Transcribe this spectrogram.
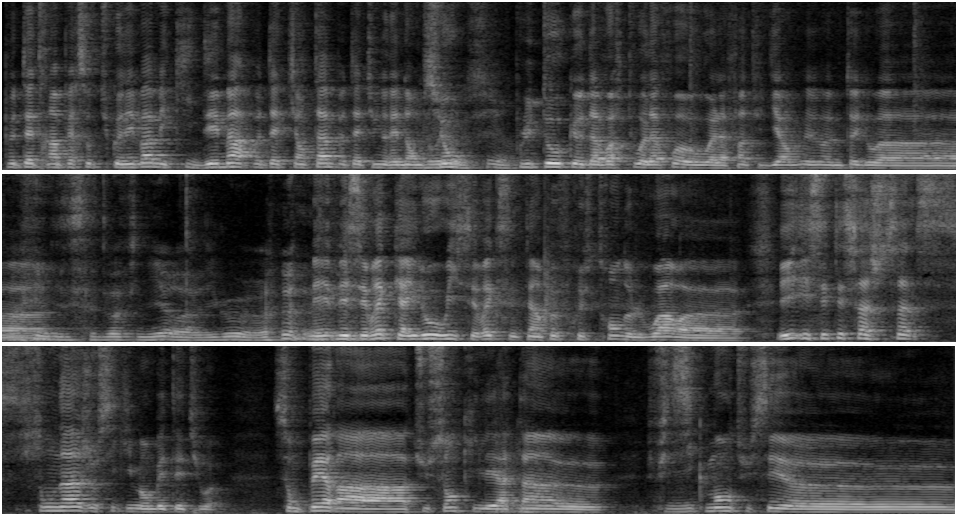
peut-être un perso que tu connais pas, mais qui démarre, peut-être qui entame peut-être une rédemption, Oui, aussi, hein. plutôt que d'avoir tout à la fois où à la fin tu te dis ah, en même temps il doit. Oui, ça doit finir, euh, du coup. euh. mais, mais c'est vrai que Kylo, oui, c'est vrai que c'était un peu frustrant de le voir. euh, Et, et c'était son âge aussi qui m'embêtait, tu vois. Son père, a, tu sens qu'il est atteint euh, physiquement, tu sais, euh,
